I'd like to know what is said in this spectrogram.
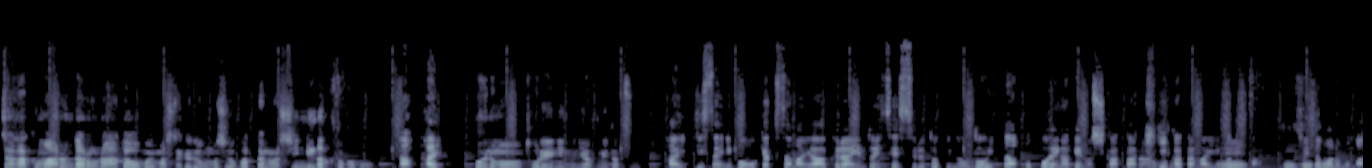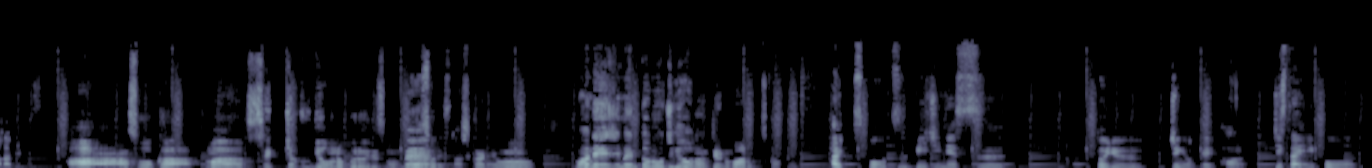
座学もあるんだろうなとは思いましたけど面白かったのは心理学とかも。あはいこういうのもトレーニングに役に立つ？はい、実際にこうお客様やクライアントに接する時のどういったお声掛けの仕方、なるほど。聞き方がいいかとかそういったものも学びます。ああそうか。まあ接客業の部類ですもんね。そうですね。確かに。うん。マネージメントの授業なんていうのもあるんですか？こはい、スポーツビジネスという授業でのはい。実際にこう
